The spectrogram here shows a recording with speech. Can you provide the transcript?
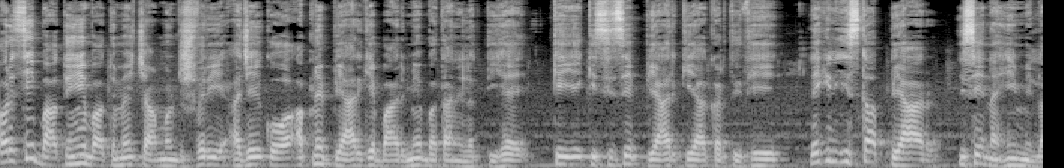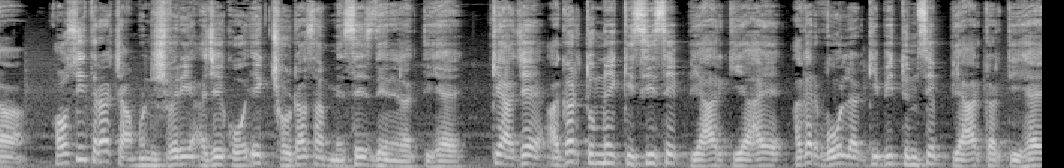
और इसी बातों ही बातों में चामुंडेश्वरी अजय को अपने प्यार के बारे में बताने लगती है कि ये किसी से प्यार किया करती थी, लेकिन इसका प्यार इसे नहीं मिला। और उसी तरह चामुंडेश्वरी अजय को एक छोटा सा मैसेज देने लगती है कि, अजय, अगर तुमने किसी से प्यार किया है, अगर वो लड़की भी तुमसे प्यार करती है,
